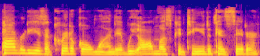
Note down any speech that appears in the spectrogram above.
poverty is a critical one that we all must continue to consider.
